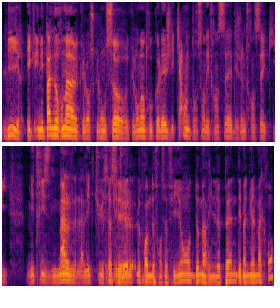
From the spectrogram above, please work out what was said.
lire. Et il n'est pas normal que lorsque l'on sort, que l'on entre au collège, il y ait 40% des Français, des jeunes Français qui maîtrisent mal la lecture. Ça, c'est le problème de François Fillon, de Marine Le Pen, d'Emmanuel Macron.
